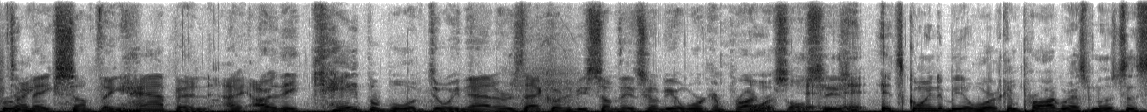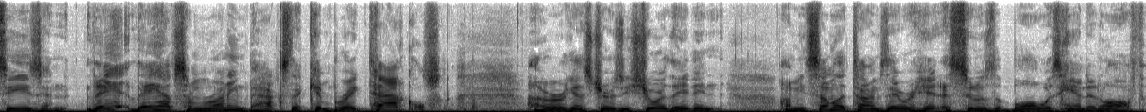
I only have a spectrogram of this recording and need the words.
to right. make something happen. Are they capable of doing that, or is that going to be something that's going to be a work in progress all season? It's going to be a work in progress most of the season. They they have some running backs that can break tackles. Uh, However, against Jersey Shore, they didn't. I mean, some of the times they were hit as soon as the ball was handed off.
